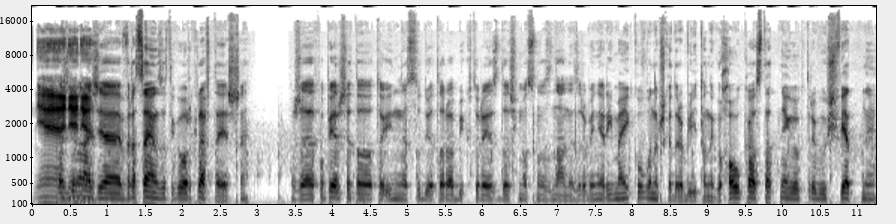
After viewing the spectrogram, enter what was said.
W Nie, każdym nie, nie. razie, wracając do tego Warcrafta jeszcze, że po pierwsze to, to inne studio to robi, które jest dość mocno znane z robienia remake'ów, bo na przykład robili Tonego Hołka ostatniego, który był świetny,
